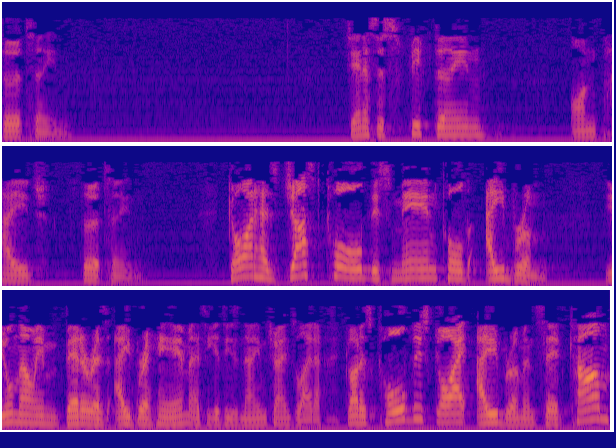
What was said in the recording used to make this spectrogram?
13. Genesis 15 on page 13. God has just called this man called Abram. You'll know him better as Abraham as he gets his name changed later. God has called this guy Abram and said, Come,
